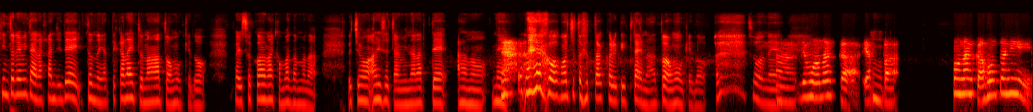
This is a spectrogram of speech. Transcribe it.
筋トレみたいな感じでどんどんやっていかないとなとは思うけどやっぱりそこはなんかまだまだうちもアリサちゃん見習ってあのね こうもうちょっとフットワーク軽くいきたいなとは思うけどそうね。あでもなんかやっぱ、もうなんか本当に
